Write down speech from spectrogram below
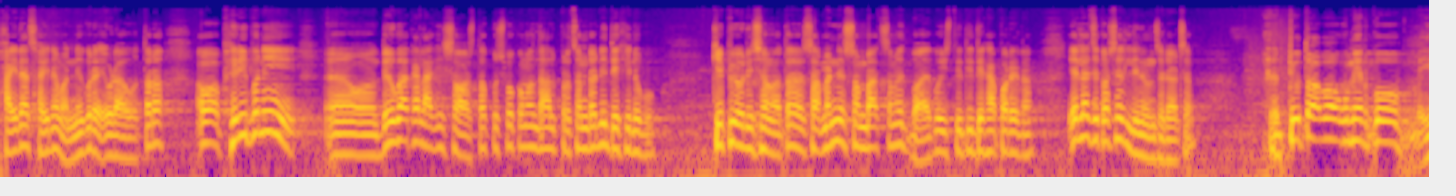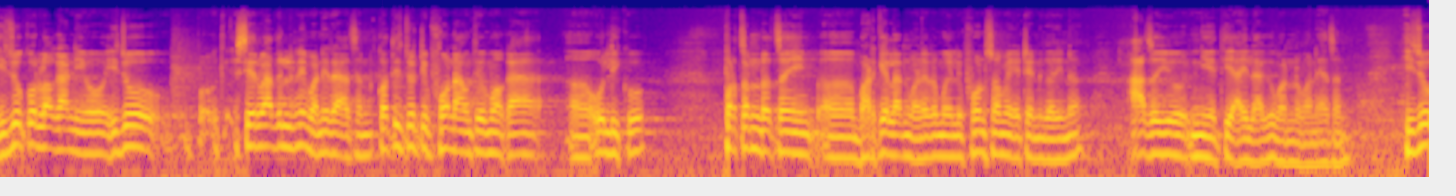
फाइदा छैन भन्ने कुरा एउटा हो। तर अब फेरि पनि देउबाका लागि सहज त पुष्पकमल दाल प्रचण्ड नै देखिनुभयो। केपी ओलीसँग त सामान्य संवाद समेत भएको स्थिति देखा परेन। यसलाई चाहिँ कसरी लिनुहुन्छ डाक्टर साहब? त्यो त अब उनीहरूको हिजोको लगानी हो। हिजो शेरबहादुरले नै भनिरहेछन् कतिचोटि फोन आउँथ्यो म कहाँ ओलीको। प्रचण्ड चाहिँ भड्केलान् भनेर मैले फोन समय एटेन्ड गरिनँ। आज यो नियति आइलाग्यो भनेर भनेका छन्। हिजो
